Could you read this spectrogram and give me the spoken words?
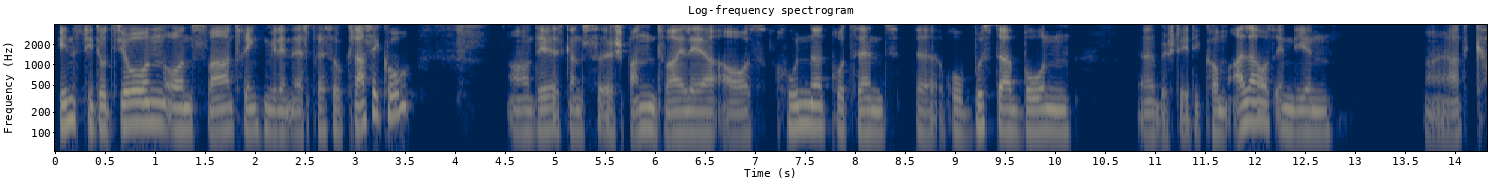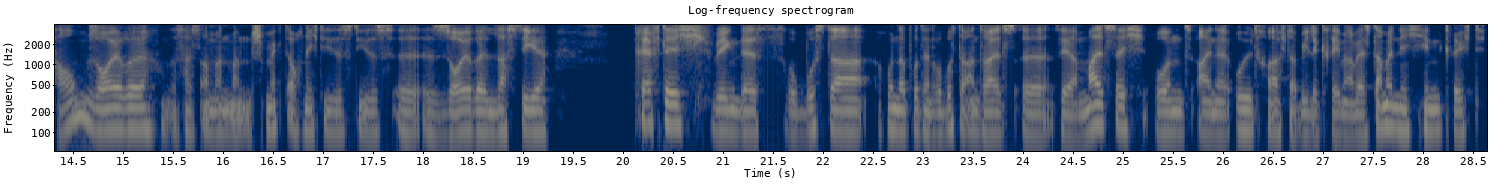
Institution. Und zwar trinken wir den Espresso Classico. Äh, der ist ganz äh, spannend, weil er aus 100% robuster Bohnen besteht. Die kommen alle aus Indien. Er hat kaum Säure, das heißt, man, man schmeckt auch nicht dieses, dieses säurelastige kräftig, wegen des robuster, 100% robuster Anteils äh, sehr malzig und eine ultra stabile Creme. Wer es damit nicht hinkriegt,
